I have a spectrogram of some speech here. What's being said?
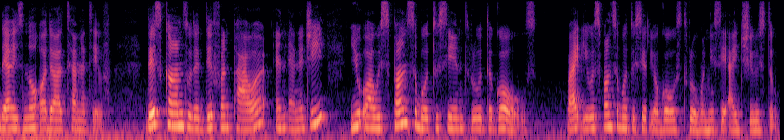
there is no other alternative. This comes with a different power and energy. You are responsible to seeing through the goals, right? You're responsible to see your goals through when you say, I choose to.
